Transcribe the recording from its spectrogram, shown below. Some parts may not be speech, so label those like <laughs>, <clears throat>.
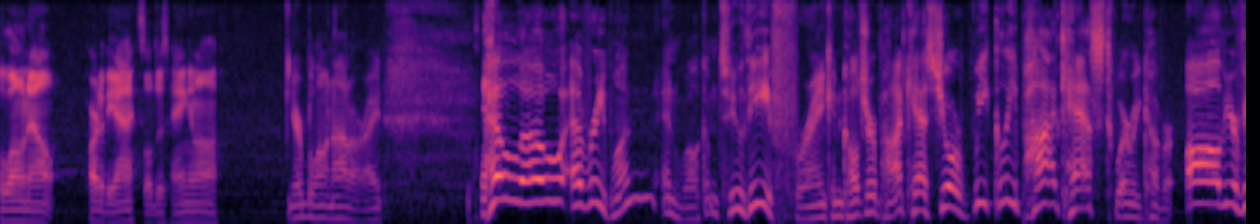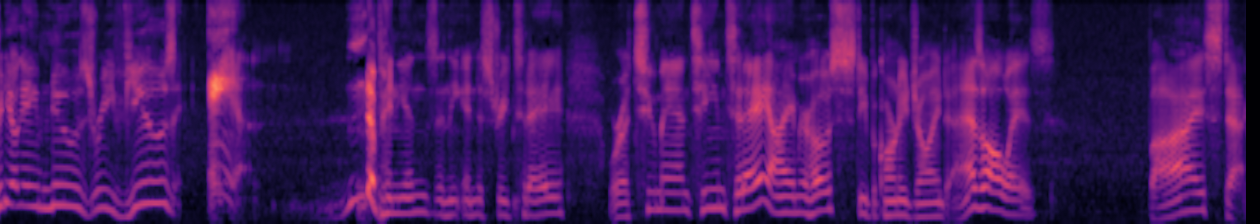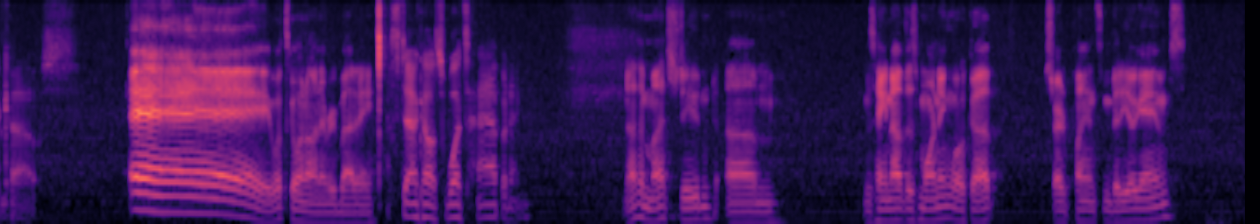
blown out part of the axle just hanging off. You're blown out, all right. Hello, everyone, and welcome to the Frank and Culture Podcast, your weekly podcast where we cover all of your video game news, reviews, and opinions in the industry today. We're a two man team today. I am your host, Steve Picorni, joined, as always, by Stackhouse. Hey, what's going on, everybody? Stackhouse, what's happening? Nothing much, dude. Um, was hanging out this morning, woke up, started playing some video games,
